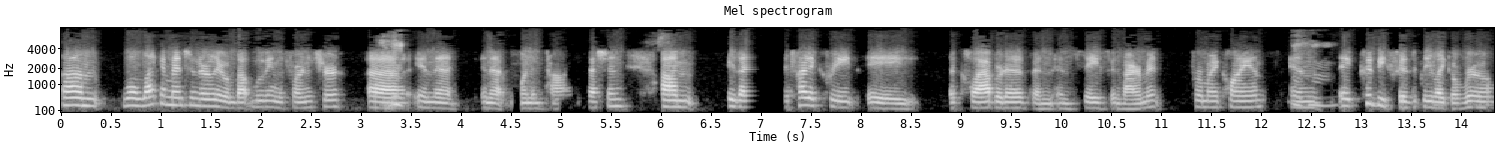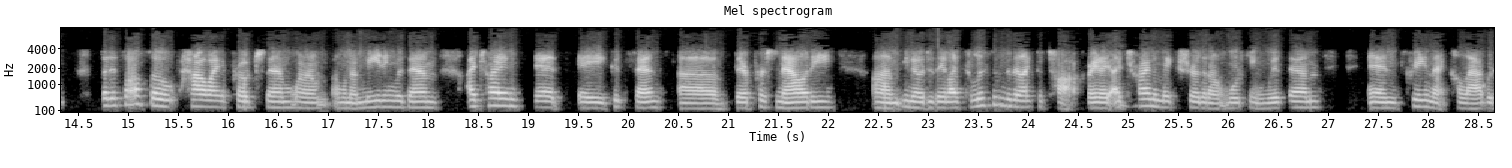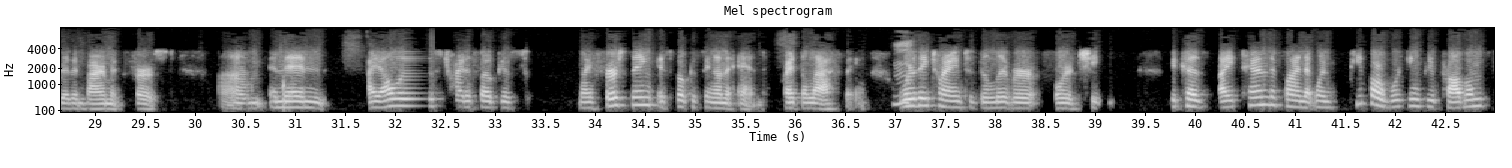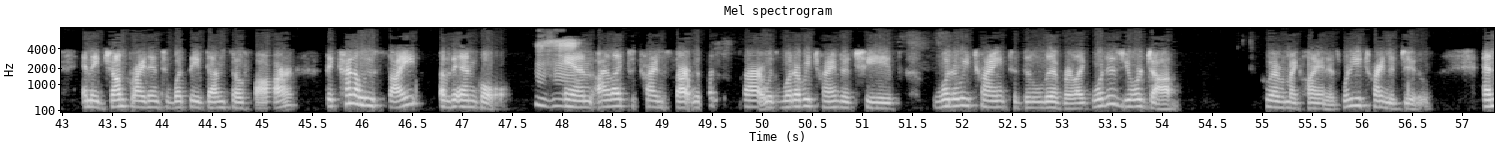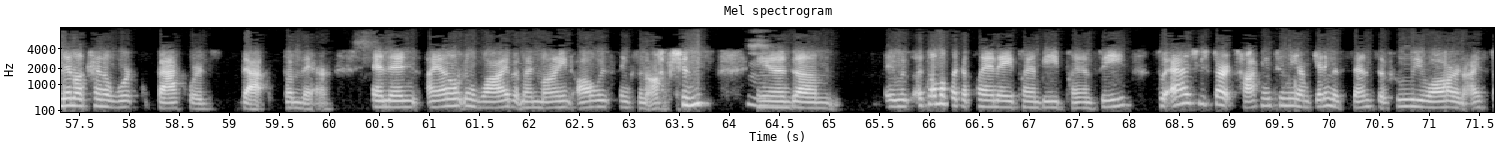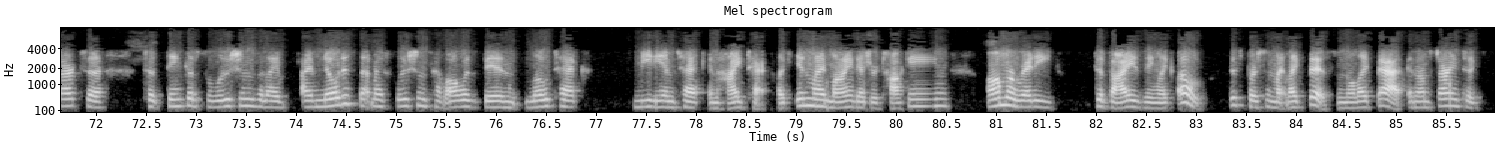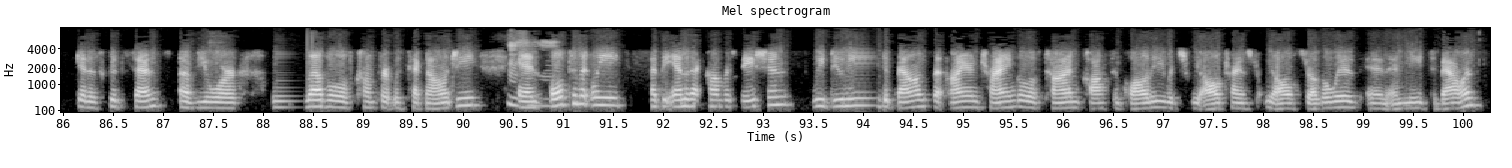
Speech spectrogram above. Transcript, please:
Um, well, like I mentioned earlier about moving the furniture uh, mm-hmm. in that in that one empowerment session, um, is I, I, try to create a, a collaborative and, and safe environment for my clients, and mm-hmm. it could be physically like a room, but it's also how I approach them when I'm when I'm meeting with them. I try and get a good sense of their personality. Um, you know, do they like to listen? Do they like to talk? Right. I, I try to make sure that I'm working with them and creating that collaborative environment first. Um, and then I always try to focus. My first thing is focusing on the end, right? The last thing. Mm-hmm. What are they trying to deliver or achieve? Because I tend to find that when people are working through problems and they jump right into what they've done so far, they kind of lose sight of the end goal. Mm-hmm. And I like to try and start with let's start with what are we trying to achieve? What are we trying to deliver? Like what is your job, whoever my client is? What are you trying to do? And then I'll kind of work backwards that from there. And then I don't know why, but my mind always thinks in options. Mm-hmm. And um, it was it's almost like a plan A, plan B, plan C. So as you start talking to me, I'm getting a sense of who you are, and I start to to think of solutions. And I've I've noticed that my solutions have always been low tech, medium tech, and high tech. Like in my mind, as you're talking, I'm already devising like, oh, this person might like this and they'll like that, and I'm starting to get a good sense of your level of comfort with technology. Mm-hmm. And ultimately, at the end of that conversation, we do need to balance that iron triangle of time, cost, and quality, which we all try and we all struggle with and, and need to balance.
